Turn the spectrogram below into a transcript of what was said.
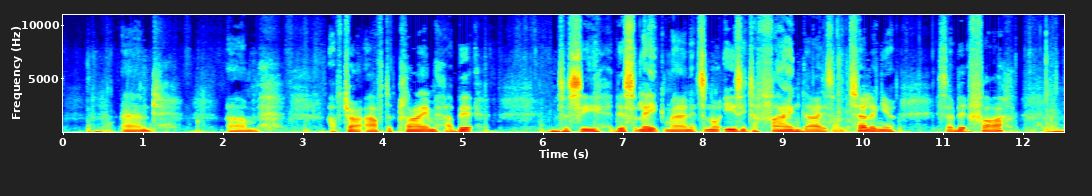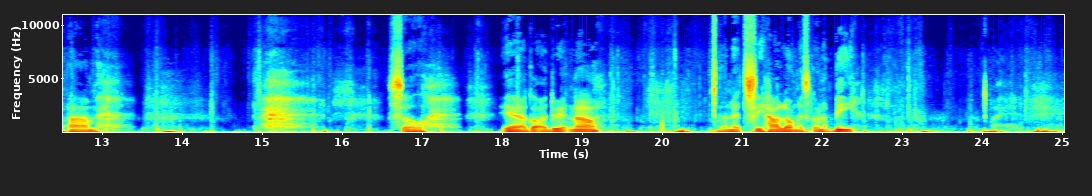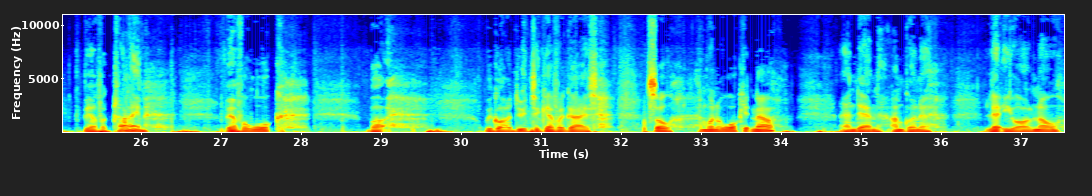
And um, I've tried I have to climb a bit to see this lake man. It's not easy to find guys. I'm telling you it's a bit far. Um, so yeah I gotta do it now. And let's see how long it's gonna be. Bit of a climb bit of a walk but we gotta do it together guys. So I'm gonna walk it now and then I'm gonna let you all know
